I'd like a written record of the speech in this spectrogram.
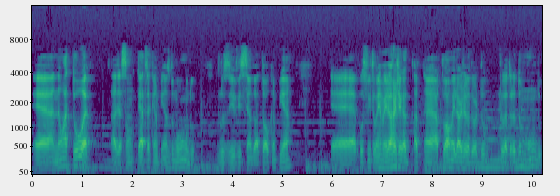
É, não à toa, elas já são tetracampeãs do mundo, inclusive sendo a atual campeã. É, possui também o melhor a, atual melhor jogador do, jogadora do mundo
